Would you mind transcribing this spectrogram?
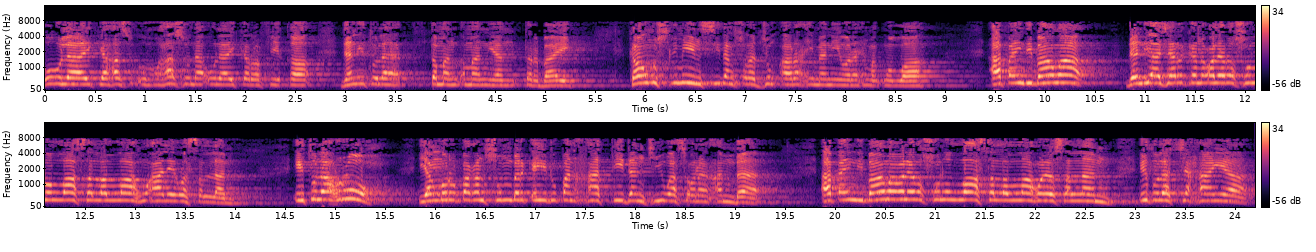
ulaika hasuna ulaika rafiqa dan itulah teman-teman yang terbaik. Kaum muslimin sidang salat Jumat rahimani wa rahimakumullah. Apa yang dibawa dan diajarkan oleh Rasulullah sallallahu alaihi wasallam itulah ruh yang merupakan sumber kehidupan hati dan jiwa seorang hamba. Apa yang dibawa oleh Rasulullah sallallahu alaihi wasallam itulah cahaya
